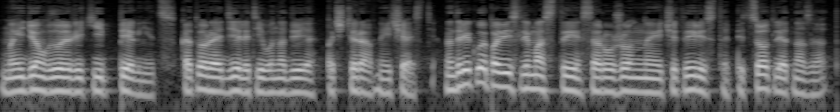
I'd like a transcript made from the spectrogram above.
Мы идем вдоль реки Пегниц, которая делит его на две почти равные части. Над рекой повисли мосты, сооруженные 400-500 лет назад.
